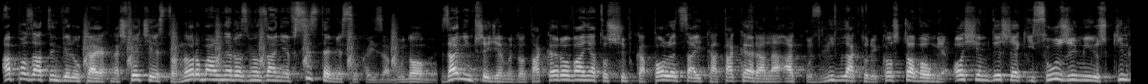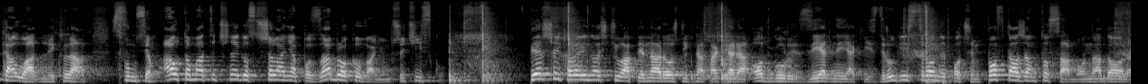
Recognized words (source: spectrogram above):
A poza tym w wielu krajach na świecie jest to normalne rozwiązanie w systemie suchej zabudowy. Zanim przejdziemy do takerowania, to szybka polecajka takera na aku z Lidla, który kosztował mnie 8 dyszek i służy mi już kilka ładnych lat z funkcją automatycznego strzelania po zablokowaniu przycisku. W pierwszej kolejności łapię narożnik na takera od góry z jednej jak i z drugiej strony, po czym powtarzam to samo na dole.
